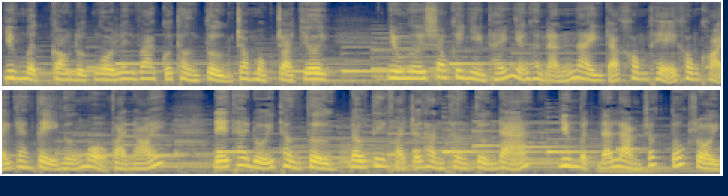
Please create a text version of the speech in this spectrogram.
Dương Mịch còn được ngồi lên vai của thần tượng trong một trò chơi. Nhiều người sau khi nhìn thấy những hình ảnh này đã không thể không khỏi gan tị ngưỡng mộ và nói, để theo đuổi thần tượng, đầu tiên phải trở thành thần tượng đã, Dương Mịch đã làm rất tốt rồi.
